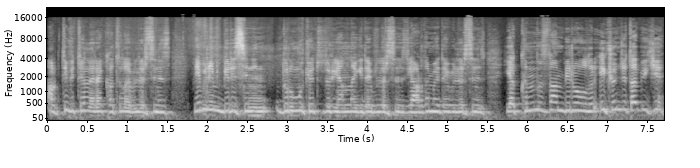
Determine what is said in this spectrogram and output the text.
aktivitelere katılabilirsiniz. Ne bileyim birisinin durumu kötüdür yanına gidebilirsiniz. Yardım edebilirsiniz. Yakınınızdan biri olur. İlk önce tabii ki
